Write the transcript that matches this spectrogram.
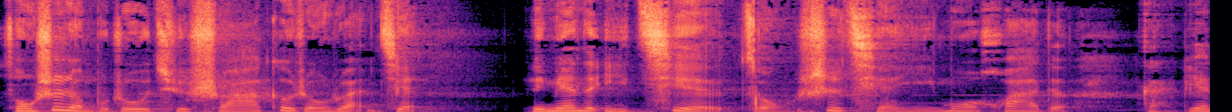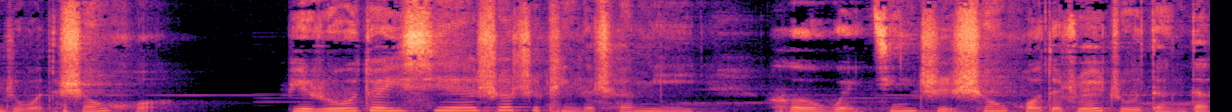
总是忍不住去刷各种软件，里面的一切总是潜移默化的改变着我的生活。比如对一些奢侈品的沉迷和伪精致生活的追逐等等。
